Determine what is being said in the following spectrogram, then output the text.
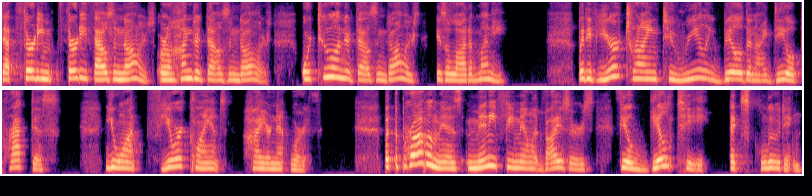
that $30, $30,000 or $100,000 or $200,000 is a lot of money. But if you're trying to really build an ideal practice, you want fewer clients, higher net worth. But the problem is, many female advisors feel guilty excluding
